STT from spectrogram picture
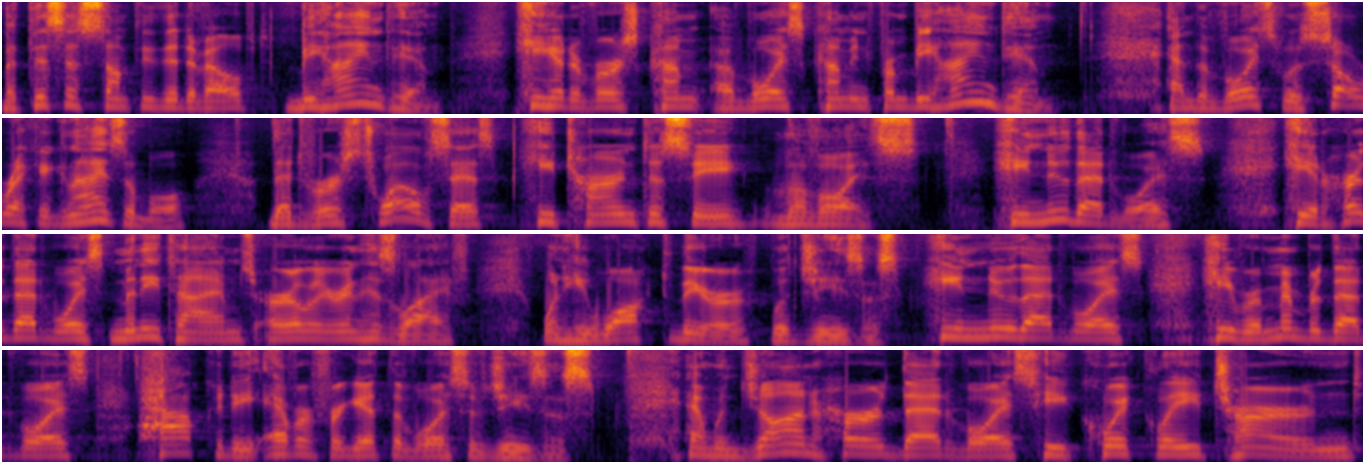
But this is something that developed behind him. He had a, a voice coming from behind him. And the voice was so recognizable that verse 12 says, He turned to see the voice. He knew that voice. He had heard that voice many times earlier in his life when he walked the earth with Jesus. He knew that voice. He remembered that voice. How could he ever forget the voice of Jesus? And when John heard that voice, he quickly turned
